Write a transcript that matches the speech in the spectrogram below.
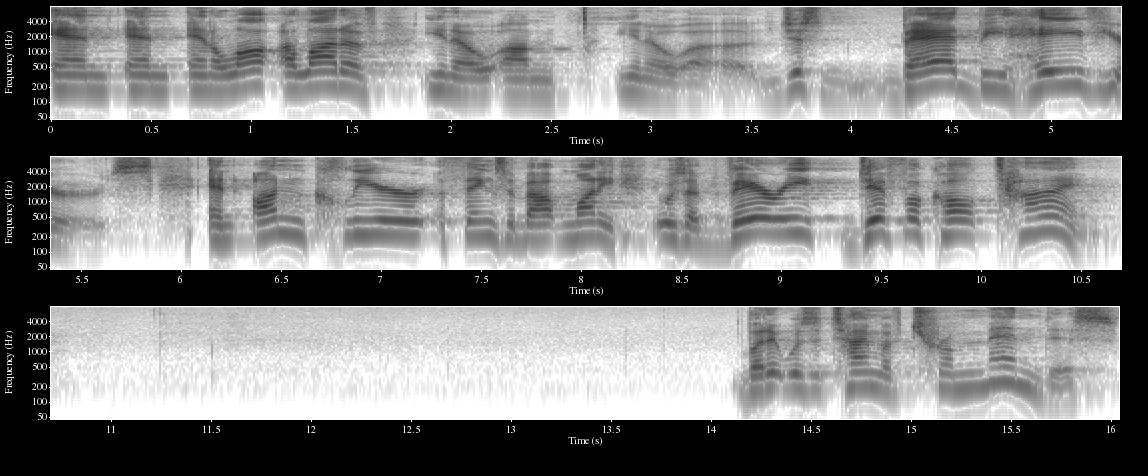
and, and, and a, lot, a lot of, you know, um, you know uh, just bad behaviors and unclear things about money. It was a very difficult time. But it was a time of tremendous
